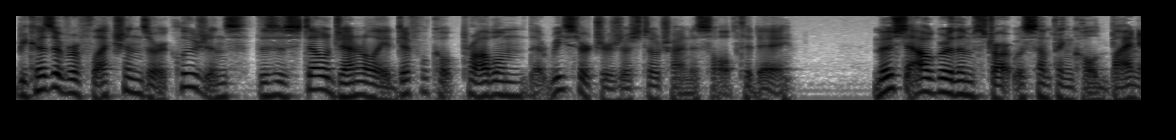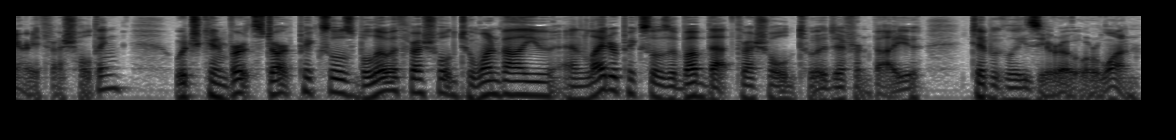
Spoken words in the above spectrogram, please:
Because of reflections or occlusions, this is still generally a difficult problem that researchers are still trying to solve today. Most algorithms start with something called binary thresholding, which converts dark pixels below a threshold to one value and lighter pixels above that threshold to a different value, typically 0 or 1.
